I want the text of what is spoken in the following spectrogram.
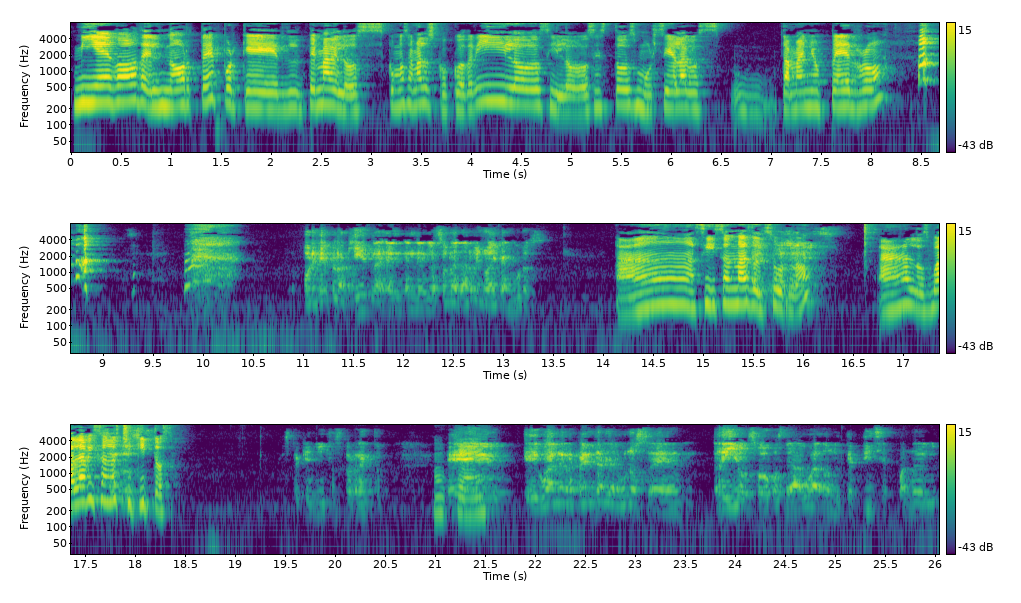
miedo del norte, porque el tema de los, ¿cómo se llama? Los cocodrilos y los, estos murciélagos mm, tamaño perro. Por ejemplo, aquí en, la- en- en la zona de Darwin no hay canguros. Ah, sí, son más del Hay sur, ¿no? Ah, los wallabies son los chiquitos. Los pequeñitos, correcto. Ok. Eh, igual de repente hay algunos eh, ríos ojos de agua donde te pisen. Cuando el,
